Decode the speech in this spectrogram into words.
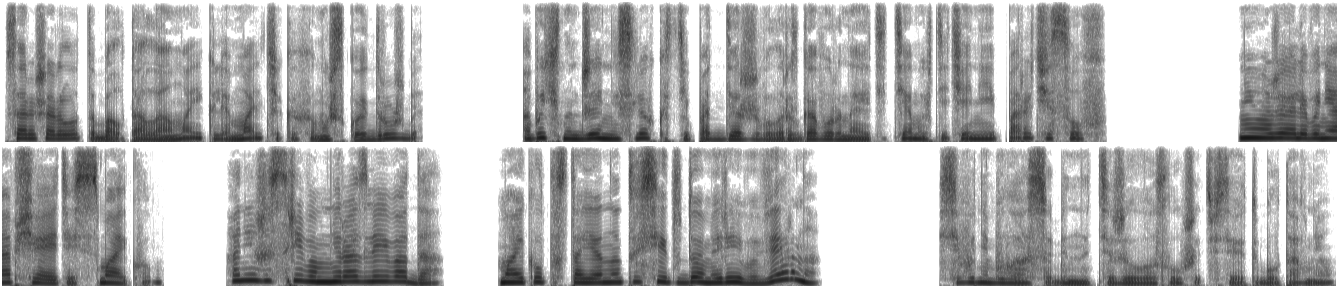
Сара Шарлотта болтала о Майкле, мальчиках и мужской дружбе. Обычно Дженни с легкостью поддерживала разговоры на эти темы в течение пары часов. «Неужели вы не общаетесь с Майклом? Они же с Ривом не разлей вода. Майкл постоянно тусит в доме Рива, верно?» Сегодня было особенно тяжело слушать всю эту болтовню.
